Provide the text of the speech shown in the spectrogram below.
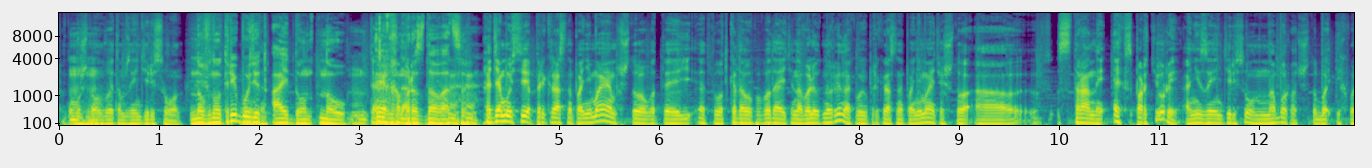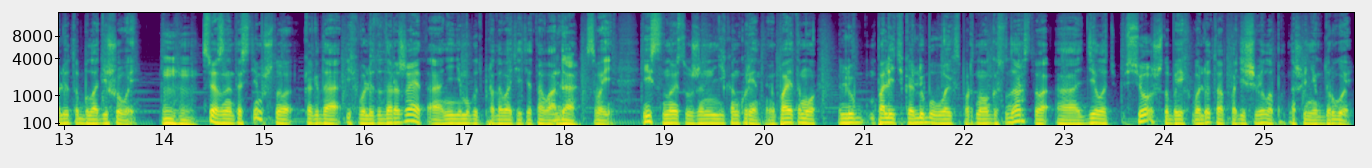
потому что Мгм. он в этом заинтересован. Но внутри будет I don't know да, эхом да. раздаваться. Хотя мы все прекрасно понимаем, что вот, э, это вот когда вы попадаете на валютный рынок, вы прекрасно понимаете, что а, страны-экспортеры, они заинтересованы наоборот, чтобы их валюта была дешевой. Мгм. Связано это с тем, что когда их валюта дорожает, они не могут продавать эти товары Да. свои и становятся уже неконкурентными. Поэтому люб- политика любого экспортного государства а, делать все, чтобы их валюта подешевела по отношению к другой.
